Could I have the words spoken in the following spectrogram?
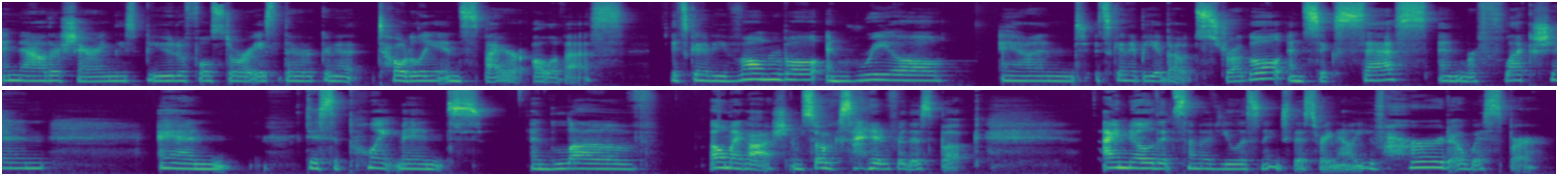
and now they're sharing these beautiful stories that are going to totally inspire all of us. It's going to be vulnerable and real, and it's going to be about struggle and success and reflection and disappointment and love. Oh my gosh, I'm so excited for this book. I know that some of you listening to this right now, you've heard a whisper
